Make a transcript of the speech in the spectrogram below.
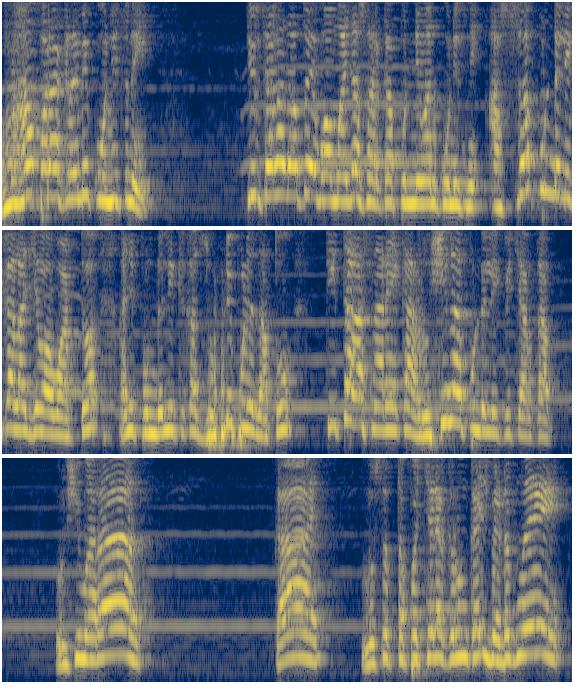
महापराक्रमी कोणीच नाही. तीर्थाला जातोय बा माझ्यासारखा पुण्यवान कोणीच नाही. असं पुंडलिकाला जेव्हा वाटतं आणि पुंडलिक एका झोपडी पुढे जातो तिथं असणाऱ्या एका ऋषीला पुंडलिक विचारतात. ऋषी महाराज काय? नुसतं तपश्चर्या करून काहीच भेटत नाही.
